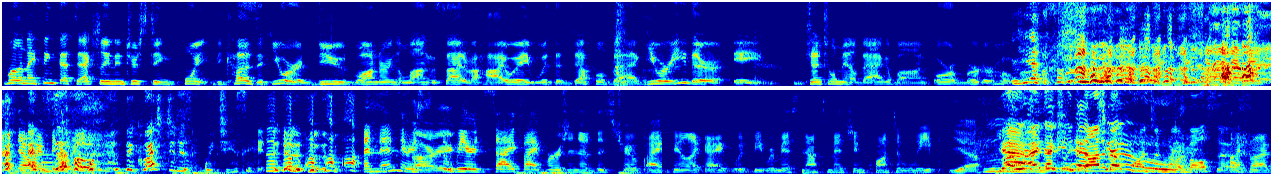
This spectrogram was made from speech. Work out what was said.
Well, and I think that's actually an interesting point because if you are a dude wandering along the side of a highway with a duffel bag, you are either a gentle male vagabond or a murder hobo. Yeah. no and in so the question is, which is it? And then there's Sorry. the weird sci sci-fi version of this trope, I feel like I would be remiss not to mention Quantum Leap. Yeah. Yeah, I was I, actually that thought about too. Quantum Leap Right. also. High five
